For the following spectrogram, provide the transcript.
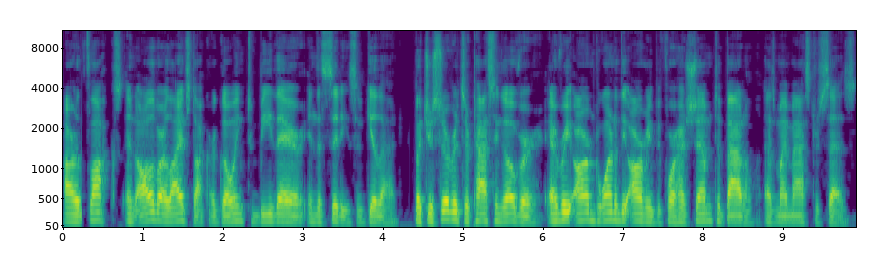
our flocks, and all of our livestock are going to be there in the cities of Gilead. But your servants are passing over, every armed one of the army before Hashem to battle, as my master says.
